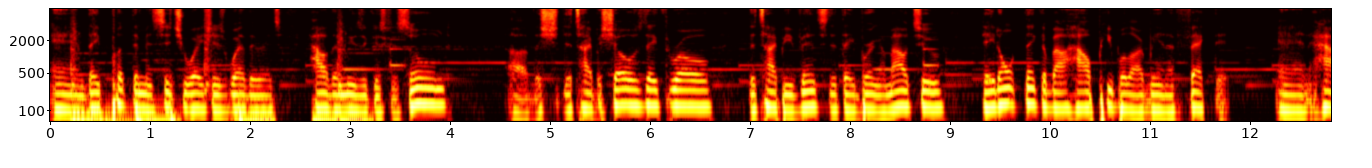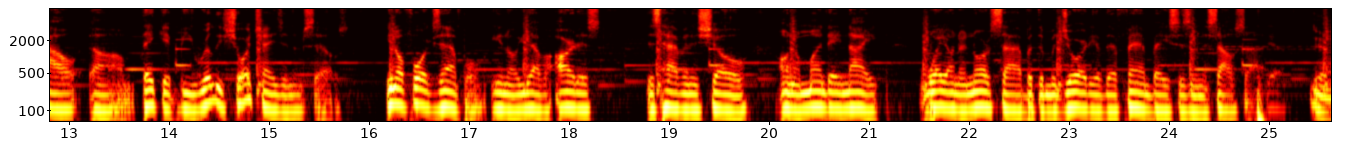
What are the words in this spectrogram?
And they put them in situations, whether it's how their music is consumed, uh, the, sh- the type of shows they throw, the type of events that they bring them out to. They don't think about how people are being affected and how um, they could be really shortchanging themselves. You know, for example, you know, you have an artist that's having a show on a Monday night way on the north side, but the majority of their fan base is in the south side Yeah. yeah.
